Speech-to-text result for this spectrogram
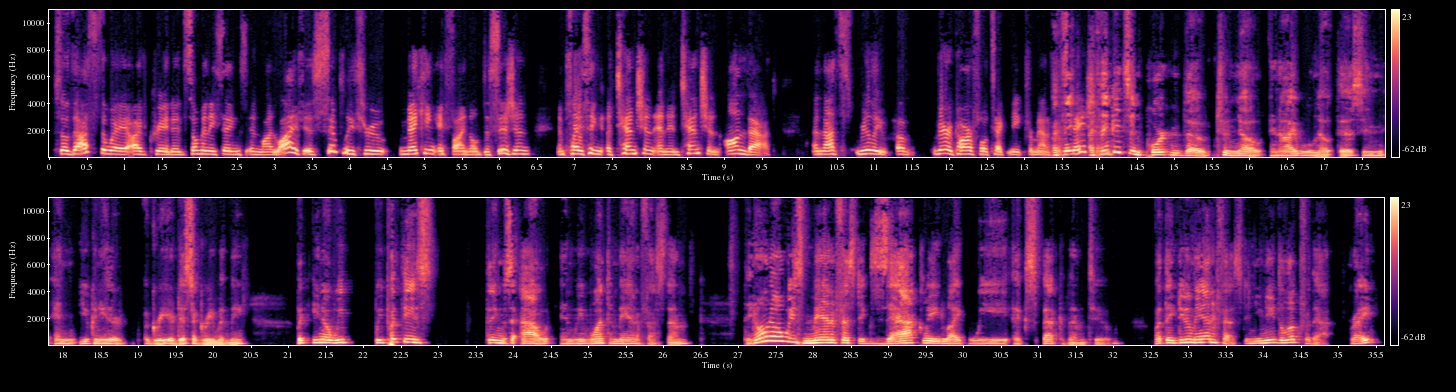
So that's the way I've created so many things in my life is simply through making a final decision and placing attention and intention on that. And that's really a very powerful technique for manifestation. I think, I think it's important though to note, and I will note this, and, and you can either agree or disagree with me. But you know, we we put these things out and we want to manifest them they don't always manifest exactly like we expect them to. but they do manifest, and you need to look for that, right?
